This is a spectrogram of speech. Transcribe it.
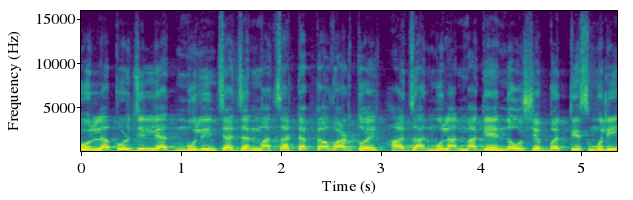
कोल्हापूर जिल्ह्यात मुलींच्या जन्माचा टक्का वाढतोय. हजार मुलांमागे नऊशे बत्तीस मुली.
